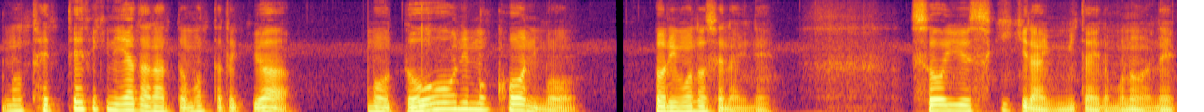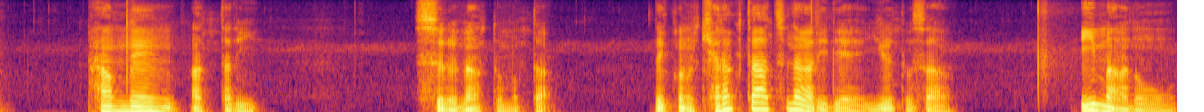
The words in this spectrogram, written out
もう徹底的に嫌だなと思った時は、もうどうにもこうにも取り戻せないね。そういう好き嫌いみたいなものがね、反面あったりするなと思った。で、このキャラクターつながりで言うとさ、今あの、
